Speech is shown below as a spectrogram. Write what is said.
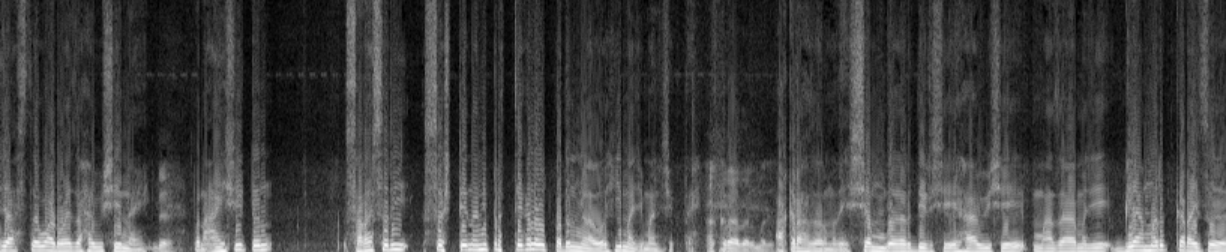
जास्त वाढवायचा हा विषय नाही. पण ऐंशी टन सरासरी सस्टेन आणि प्रत्येकाला उत्पादन मिळावं ही माझी मानसिकता आहे अकरा हजारमध्ये अकरा हजारमध्ये शंभर दीडशे हा विषय माझा म्हणजे ग्लॅमर करायचं.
